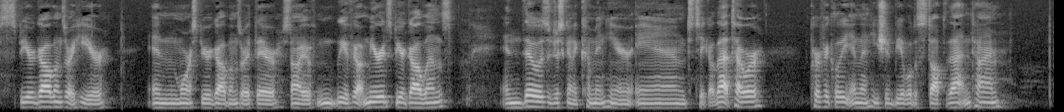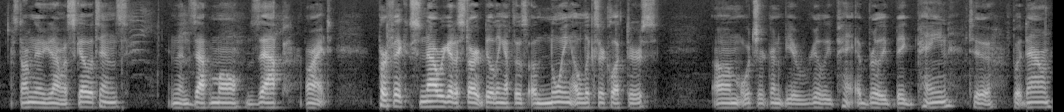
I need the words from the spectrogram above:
Spear Goblins right here, and more Spear Goblins right there. So now we have, we've got Mirrored Spear Goblins, and those are just going to come in here and take out that tower perfectly, and then he should be able to stop that in time. So I'm going to go down with Skeletons, and then zap them all. Zap. Alright, perfect. So now we got to start building up those annoying Elixir Collectors um, which are going to be a really pain, a really big pain to put down.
